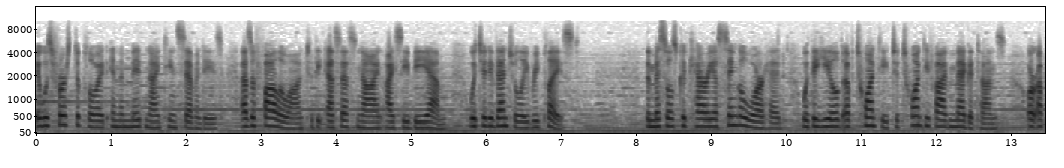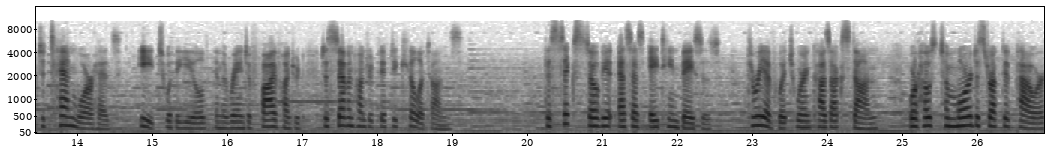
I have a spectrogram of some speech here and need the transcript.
It was first deployed in the mid-1970s as a follow-on to the SS-9 ICBM, which it eventually replaced. The missiles could carry a single warhead with a yield of 20 to 25 megatons, or up to 10 warheads, each with a yield in the range of 500 to 750 kilotons. The six Soviet SS-18 bases, three of which were in Kazakhstan, were host to more destructive power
